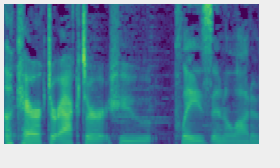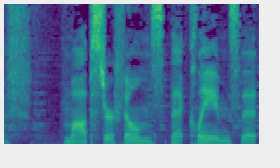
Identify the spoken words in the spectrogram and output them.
a character actor who plays in a lot of mobster films that claims that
